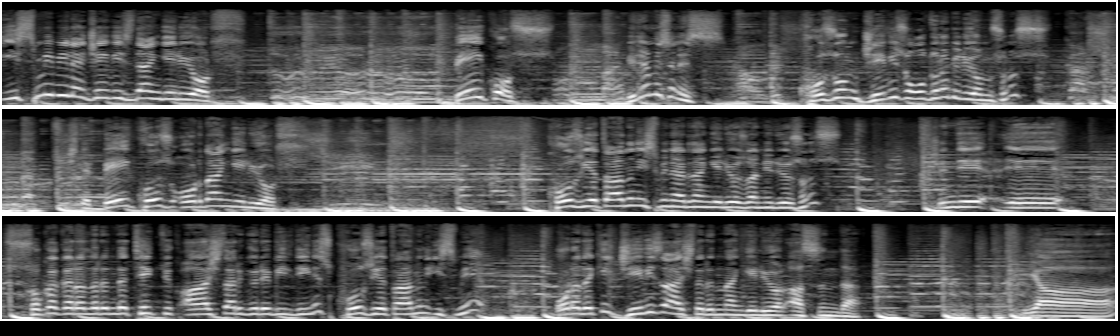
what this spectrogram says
ismi bile cevizden geliyor. Beykoz. Bilir misiniz? Kozun ceviz olduğunu biliyor musunuz? İşte Beykoz oradan geliyor. Koz yatağının ismi nereden geliyor zannediyorsunuz? Şimdi e, sokak aralarında tek tük ağaçlar görebildiğiniz koz yatağının ismi oradaki ceviz ağaçlarından geliyor aslında. Ya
